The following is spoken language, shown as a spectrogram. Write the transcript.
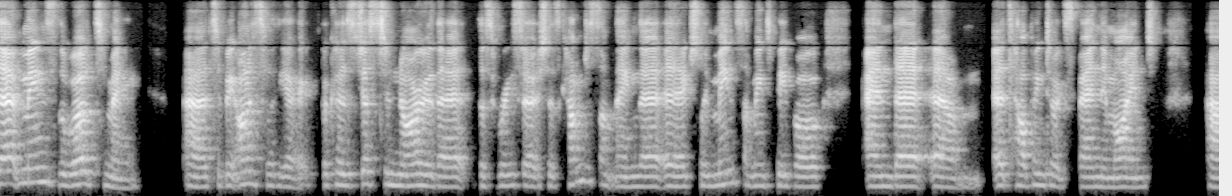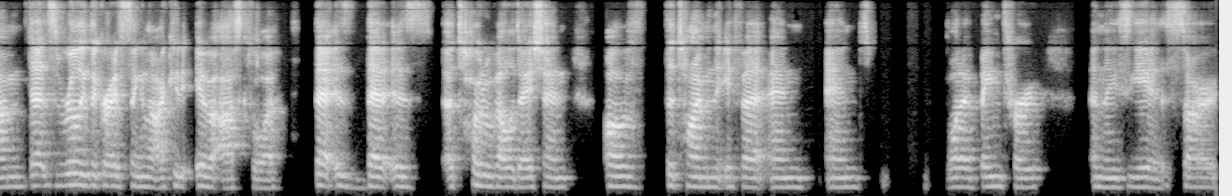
That means the world to me uh, to be honest with you, because just to know that this research has come to something that it actually means something to people and that um, it's helping to expand their mind, um, that's really the greatest thing that I could ever ask for. That is that is a total validation of the time and the effort and and what I've been through in these years. So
